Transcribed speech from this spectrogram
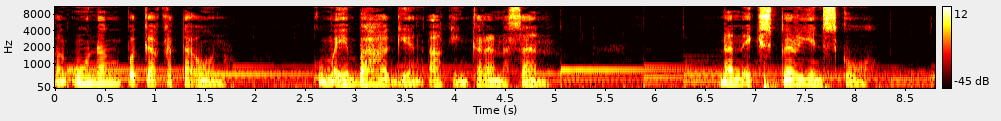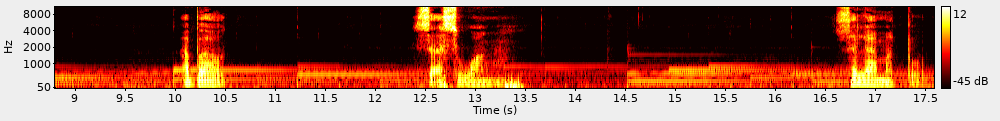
ang unang pagkakataon kung maibahagi ang aking karanasan na na-experience ko about sa aswang. Salamat po.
